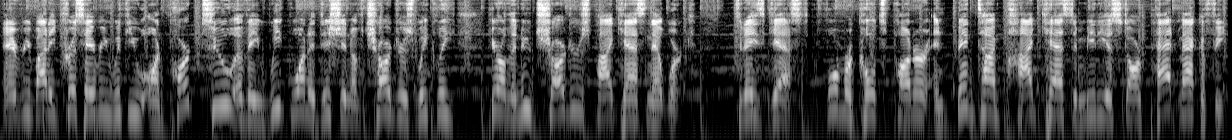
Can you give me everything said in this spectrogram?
Hey everybody, Chris Hayre with you on part two of a week one edition of Chargers Weekly here on the new Chargers Podcast Network. Today's guest, former Colts punter and big time podcast and media star Pat McAfee.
